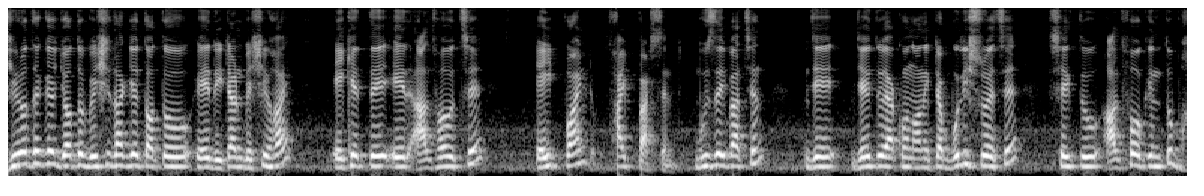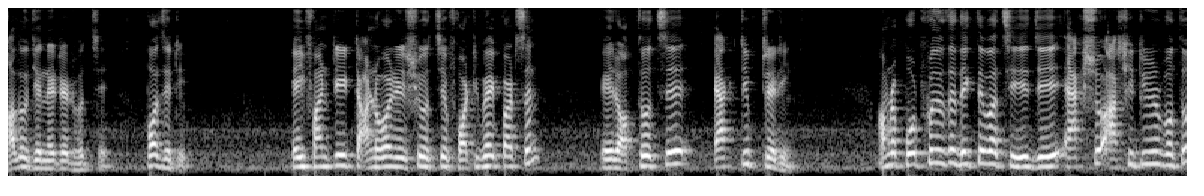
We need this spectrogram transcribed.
জিরো থেকে যত বেশি থাকে, তত এর রিটার্ন বেশি হয়। এই ক্ষেত্রে এর আলফা হচ্ছে এইট পয়েন্ট ফাইভ পার্সেন্ট বুঝতেই পারছেন যে যেহেতু এখন অনেকটা বুলিশ রয়েছে, সেহেতু আলফাও কিন্তু ভালো জেনারেটেড হচ্ছে পজিটিভ এই ফান্ডটির টার্নওভার রেশিও হচ্ছে ফর্টি ফাইভ পার্সেন্ট এর অর্থ হচ্ছে অ্যাক্টিভ ট্রেডিং আমরা পোর্টফোলিওতে দেখতে পাচ্ছি যে একশো আশিটির মতো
